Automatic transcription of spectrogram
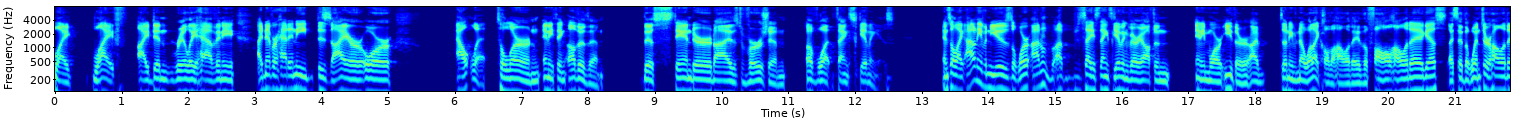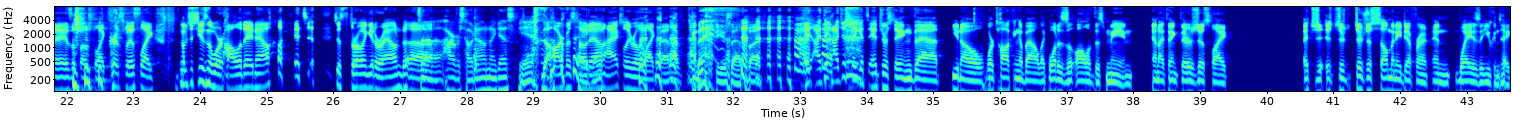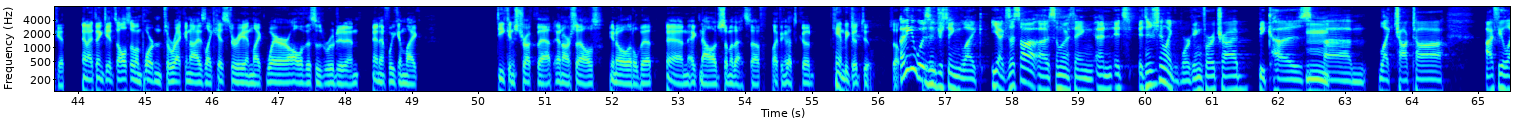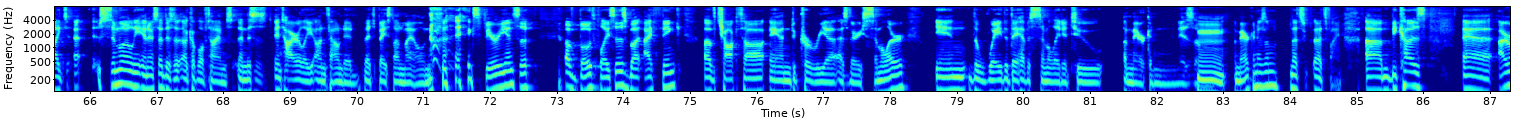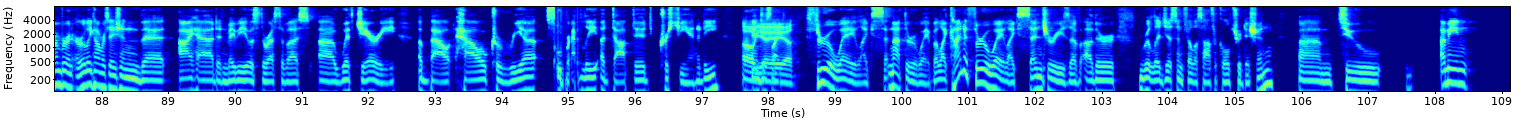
like life, I didn't really have any I never had any desire or outlet to learn anything other than this standardized version of what Thanksgiving is. And so, like, I don't even use the word, I don't uh, say Thanksgiving very often anymore either. I don't even know what I call the holiday, the fall holiday, I guess. I say the winter holiday as opposed to like Christmas. Like, I'm just using the word holiday now, it's just, just throwing it around. Uh, a harvest hoedown, I guess. Yeah. the harvest There hoedown. I actually really like that. I'm gonna have to use that, but I I think I just think it's interesting that you know we're talking about like what does all of this mean, and I think there's just like it's ju- it's just, there's just so many different and ways that you can take it, and I think it's also important to recognize like history and like where all of this is rooted in, and if we can like deconstruct that in ourselves, you know, a little bit and acknowledge some of that stuff, I think that's good. Can be good too. So I think it was interesting, like yeah, because I saw a similar thing, and it's it's interesting, like working for a tribe because, Mm. um, like Choctaw, I feel like uh, similarly, and I've said this a, a couple of times, and this is entirely unfounded. It's based on my own experience of of both places, but I think of Choctaw and Korea as very similar in the way that they have assimilated to Americanism. Mm, Americanism. That's that's fine. Um, because uh, I remember an early conversation that I had, and maybe it was the rest of us, uh, with Jerry about how Korea so rapidly adopted Christianity oh And yeah, just yeah, like- yeah. threw away like not threw away but like kind of threw away like centuries of other religious and philosophical tradition um to i mean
